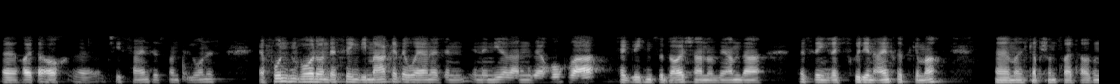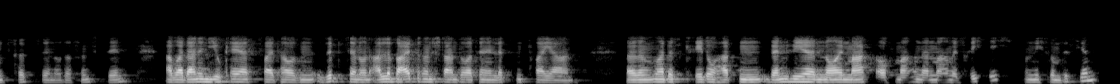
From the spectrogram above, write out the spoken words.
äh, heute auch äh, Chief Scientist von Celonis, erfunden wurde und deswegen die Market Awareness in, in den Niederlanden sehr hoch war, verglichen zu Deutschland. Und wir haben da deswegen recht früh den Eintritt gemacht. Ähm, ich glaube schon 2014 oder 15. Aber dann in UK erst 2017 und alle weiteren Standorte in den letzten zwei Jahren. Weil wir immer das Credo hatten, wenn wir einen neuen Markt aufmachen, dann machen wir es richtig und nicht so ein bisschen.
